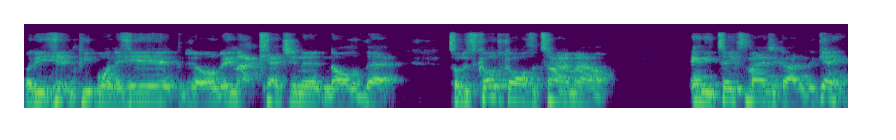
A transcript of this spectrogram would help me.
but he hitting people in the head, you know, they're not catching it and all of that. So this coach calls a timeout and he takes Magic out of the game.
